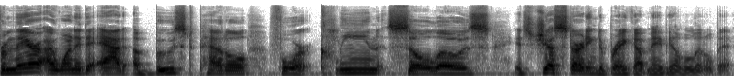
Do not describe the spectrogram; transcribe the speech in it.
From there, I wanted to add a boost pedal for clean solos. It's just starting to break up maybe a little bit.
